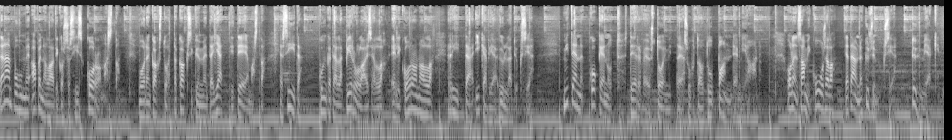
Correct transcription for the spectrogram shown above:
Tänään puhumme Apenalaatikossa siis koronasta, vuoden 2020 jättiteemasta ja siitä, kuinka tällä pirulaisella eli koronalla riittää ikäviä yllätyksiä. Miten kokenut terveystoimittaja suhtautuu pandemiaan? Olen Sami Kuusela ja täynnä kysymyksiä, tyhmiäkin.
